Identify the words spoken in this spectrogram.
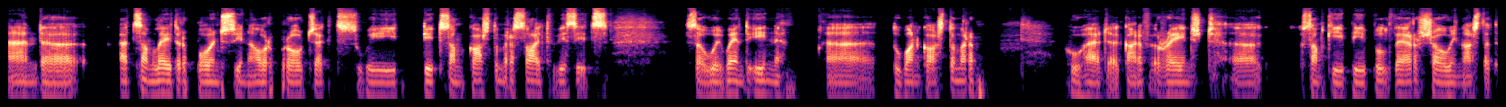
and uh, at some later points in our projects, we did some customer site visits. So we went in uh, to one customer who had uh, kind of arranged uh, some key people there showing us that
